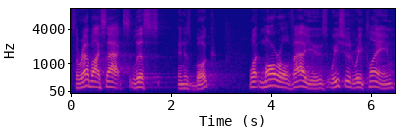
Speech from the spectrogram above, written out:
So, Rabbi Sacks lists in his book what moral values we should reclaim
